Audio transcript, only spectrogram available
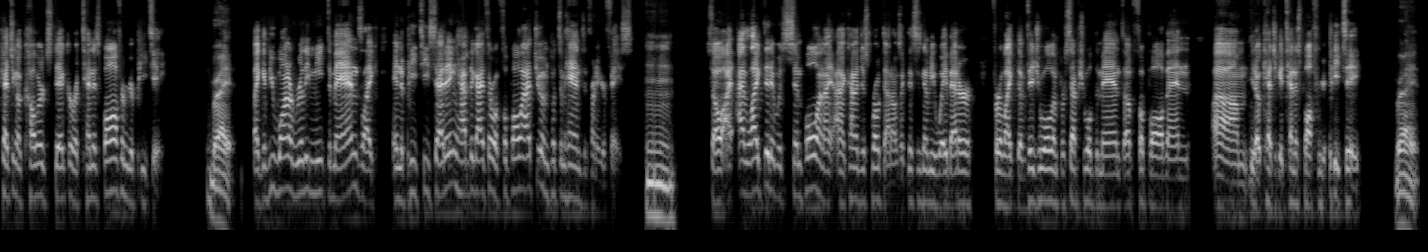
catching a colored stick or a tennis ball from your PT. right. Like if you want to really meet demands, like in a PT setting, have the guy throw a football at you and put some hands in front of your face. hmm So I, I liked it. It was simple, and I, I kind of just wrote that. I was like, this is going to be way better for like the visual and perceptual demands of football than um, you know catching a tennis ball from your PT. Right.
